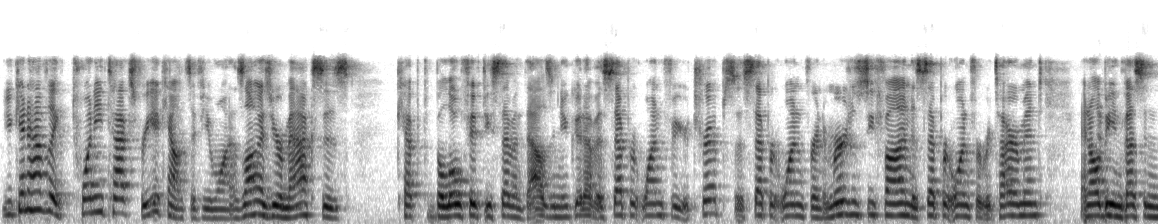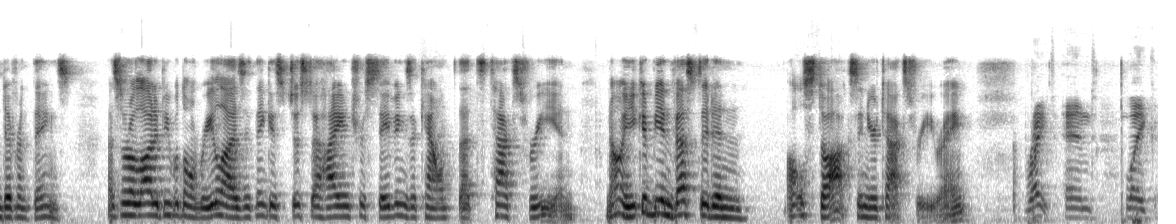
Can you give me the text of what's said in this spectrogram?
you can have like twenty tax free accounts if you want, as long as your max is kept below fifty seven thousand. You could have a separate one for your trips, a separate one for an emergency fund, a separate one for retirement, and all be invested in different things. That's what a lot of people don't realize. They think it's just a high interest savings account that's tax free, and no, you could be invested in all stocks and you're tax free, right? Right, and like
